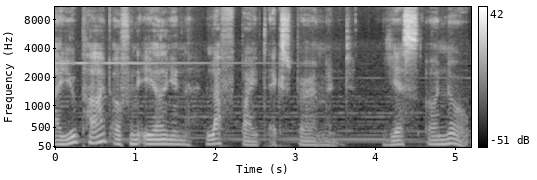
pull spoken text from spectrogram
Are you part of an alien love bite experiment? Yes or no?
